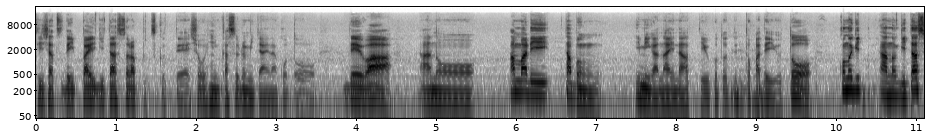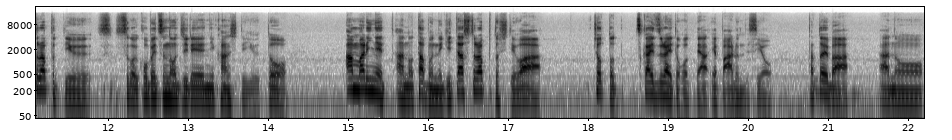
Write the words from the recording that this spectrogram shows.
ャツでいっぱいギターストラップ作って商品化するみたいなことではあのあんまり多分意味がないなっていうことでとかで言うとこのギあのギターストラップっていうすごい個別の事例に関して言うとあんまりねあの多分ねギターストラップとしてはちょっと使いづらいとこってやっぱあるんですよ。例えばあの、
